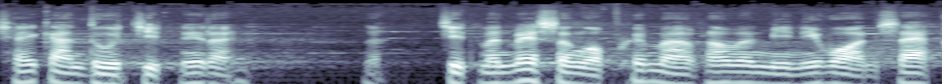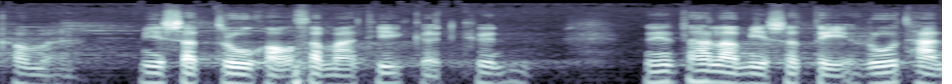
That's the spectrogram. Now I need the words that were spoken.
ใช้การดูจิตนี่แหละนะจิตมันไม่สงบขึ้นมา เพราะมันมีนิวรณ์แทรกเข้ามา มีศัตรูของสมาธิเกิดขึ้นนี่ถ้าเรามีสติรู้ทัน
